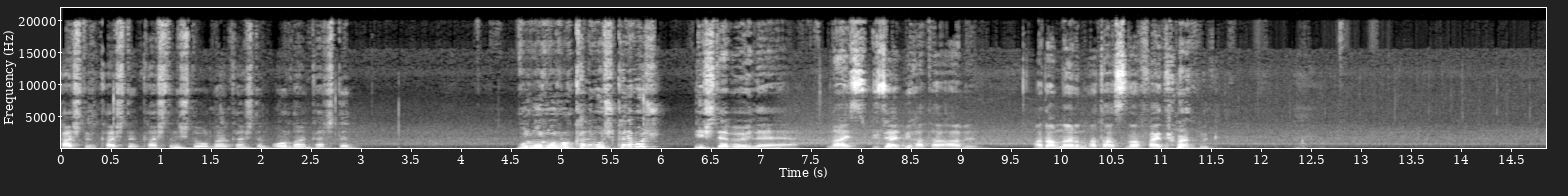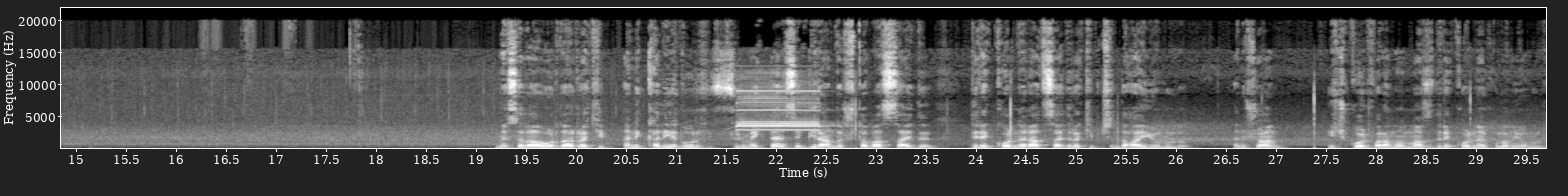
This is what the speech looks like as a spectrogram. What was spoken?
Kaçtın, kaçtın, kaçtın işte oradan kaçtın, oradan kaçtın. Vur vur vur vur kale boş, kale boş. İşte böyle. Nice, güzel bir hata abi. Adamların hatasından faydalandık. Mesela orada rakip hani kaleye doğru sürmektense bir anda şuta bassaydı, direkt korner atsaydı rakip için daha iyi olurdu. Hani şu an hiç gol falan olmazdı. Direkt korner kullanıyor olurdu.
